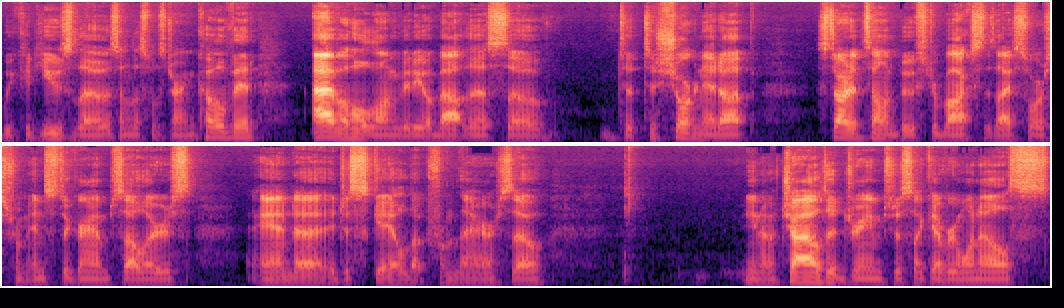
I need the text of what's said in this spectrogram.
we could use those, and this was during COVID. I have a whole long video about this, so to, to shorten it up, started selling booster boxes I sourced from Instagram sellers, and uh, it just scaled up from there. So, you know, childhood dreams, just like everyone else.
